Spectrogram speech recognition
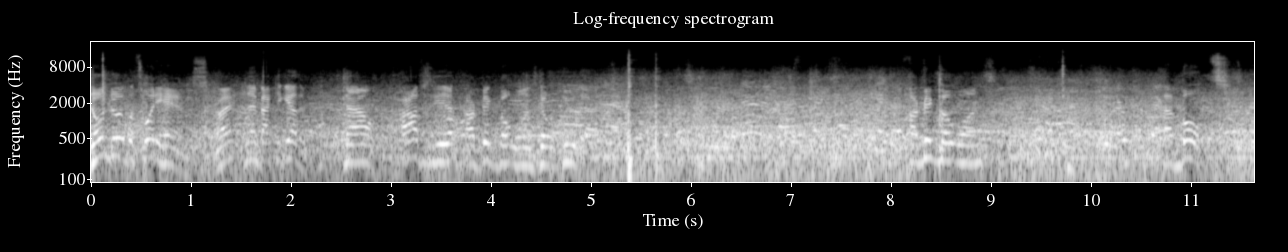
Don't do it with sweaty hands, right? And then back together. Now, obviously our big boat ones don't do that. Our big boat ones have bolts.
